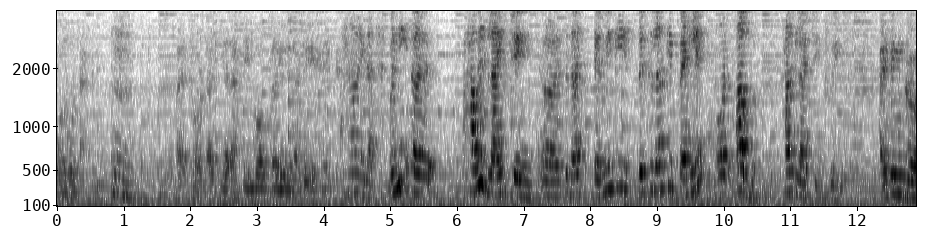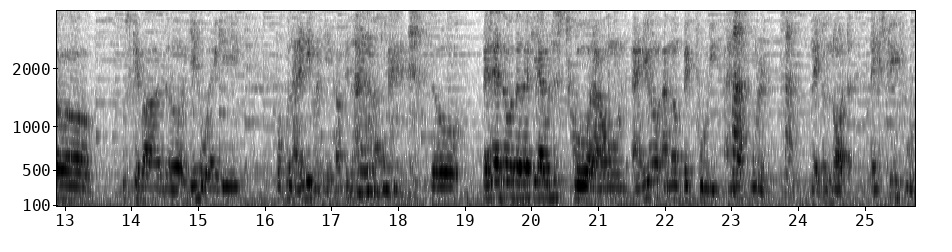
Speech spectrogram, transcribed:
all about acting हम्म तो uh, उसके बाद uh, ये हुआ है कि पॉपुलैरिटी बढ़ गई काफ़ी ज़्यादा। सो पहले ऐसा होता था कि I would just go around and you know I am a big foodie I love food हाँ like a lot like street food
